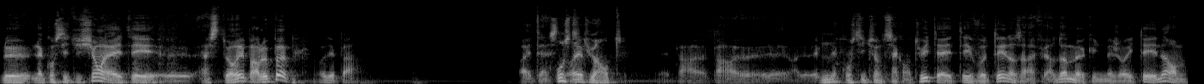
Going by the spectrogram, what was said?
la Constitution a été euh, instaurée par le peuple au départ. Elle a été Constituante par, euh, la Constitution de 58 a été votée dans un référendum avec une majorité énorme.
